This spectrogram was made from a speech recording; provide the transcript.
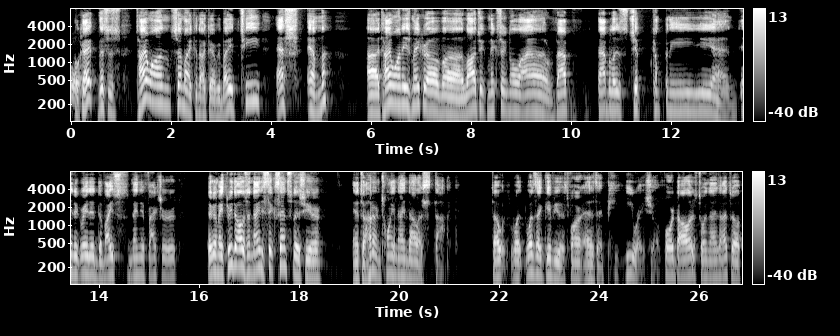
Okay, this is Taiwan Semiconductor, everybody. TSM. Uh, Taiwanese maker of uh, logic, mixed signal, uh, fab, fabulous chip company, and integrated device manufacturer. They're going to make three dollars and ninety six cents this year, and it's hundred and twenty nine dollars stock. So what, what does that give you as far as a PE ratio? Four dollars twenty nine. So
